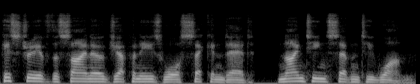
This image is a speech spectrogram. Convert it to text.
History of the Sino-Japanese War 2nd ed., 1971.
